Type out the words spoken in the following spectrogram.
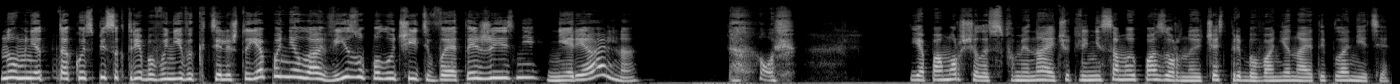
Но мне такой список требований выкатили, что я поняла, визу получить в этой жизни нереально. Ой, я поморщилась, вспоминая чуть ли не самую позорную часть пребывания на этой планете.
